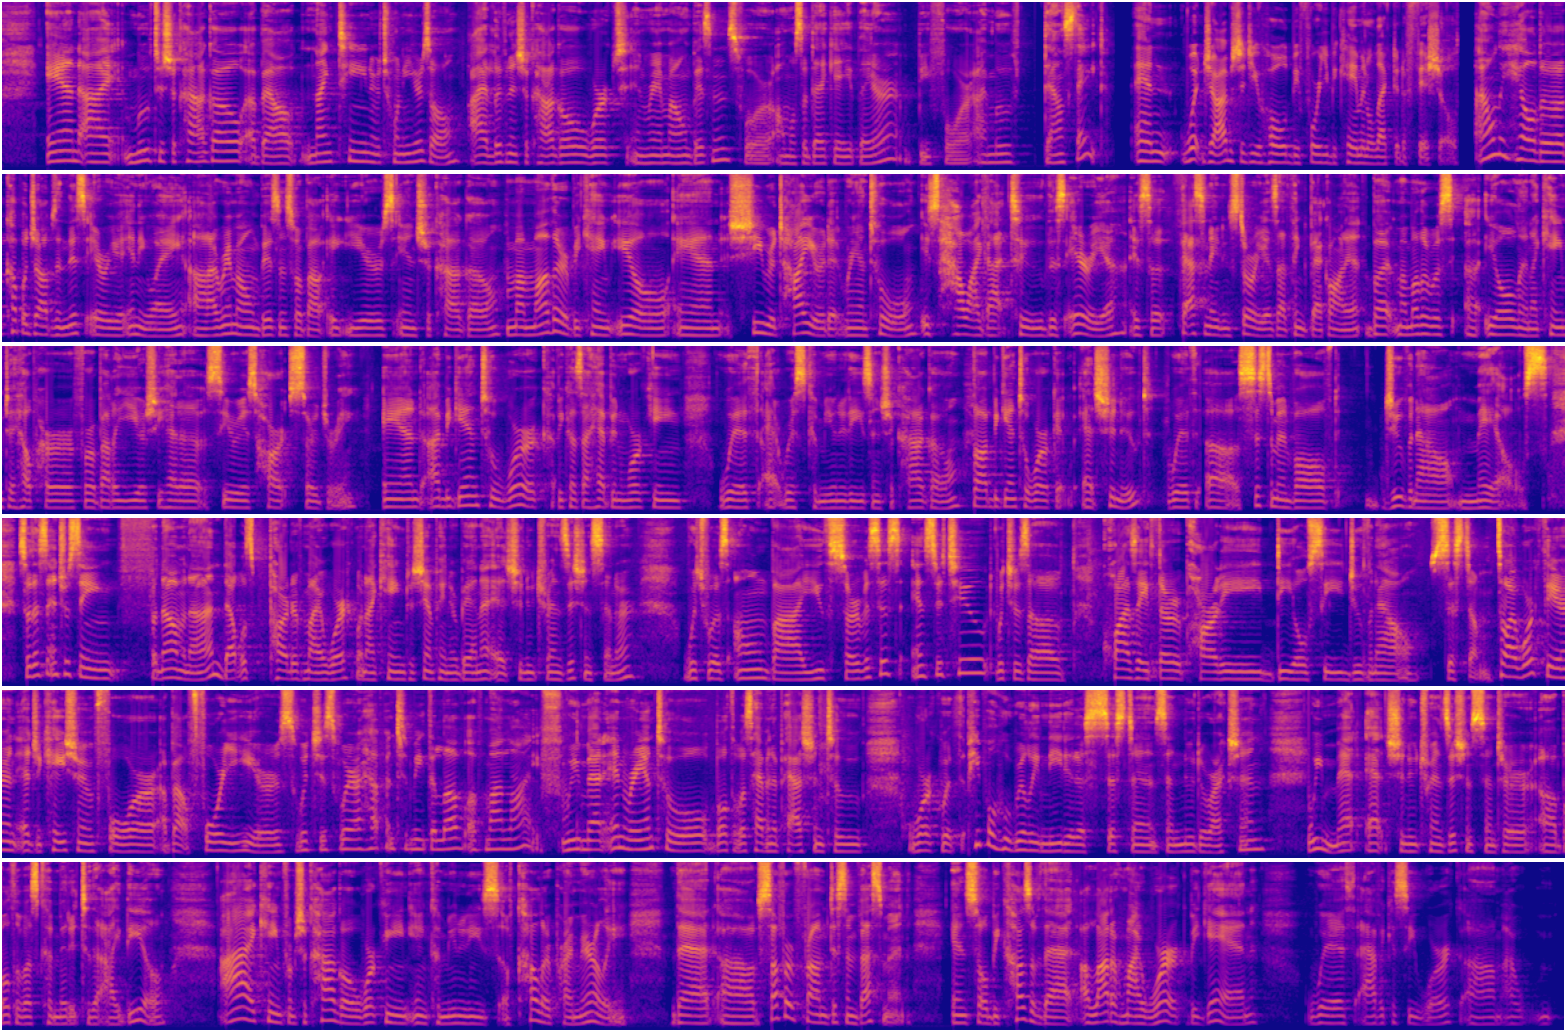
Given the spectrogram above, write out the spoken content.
And I moved to Chicago about 19 or 20 years old. I lived in Chicago, worked and ran my own business for almost a decade there before I moved downstate. And what jobs did you hold before you became an elected official? I only held a couple jobs in this area anyway. Uh, I ran my own business for about eight years in Chicago. My mother became ill and she retired at Rantoul. It's how I got to this area. It's a fascinating story as I think back on it. But my mother was uh, ill and I came to help her for about a year. She had a serious heart surgery. And I began to work because I had been working with at risk communities in Chicago. So I began to work at, at Chanute with uh, a system involved juvenile males. So that's an interesting phenomenon. That was part of my work when I came to Champaign Urbana at Chanute Transition Center, which was owned by Youth Services Institute, which is a quasi third party DOC juvenile system. So I worked there in education for about four years, which is where I happened to meet the love of my life. We met in Rantoul, both of us having a passion to work with people who really needed assistance and new direction. We met at Chanute Transition Center, uh, both of us committed to the ideal. I came from Chicago working in communities of color primarily that uh, suffered from disinvestment. And so, because of that, a lot of my work began with advocacy work. Um,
